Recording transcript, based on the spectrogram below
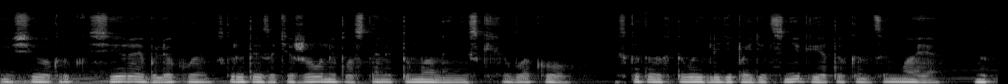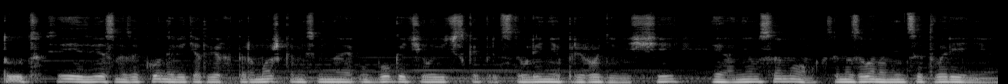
И все вокруг серое, блеклое, скрытое за тяжелыми пластами тумана и низких облаков, из которых того и гляди пойдет снег, и это в конце мая. Но тут все известные законы летят вверх тормашками, сминая убогое человеческое представление о природе вещей и о нем самом, самозваном венце творения,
